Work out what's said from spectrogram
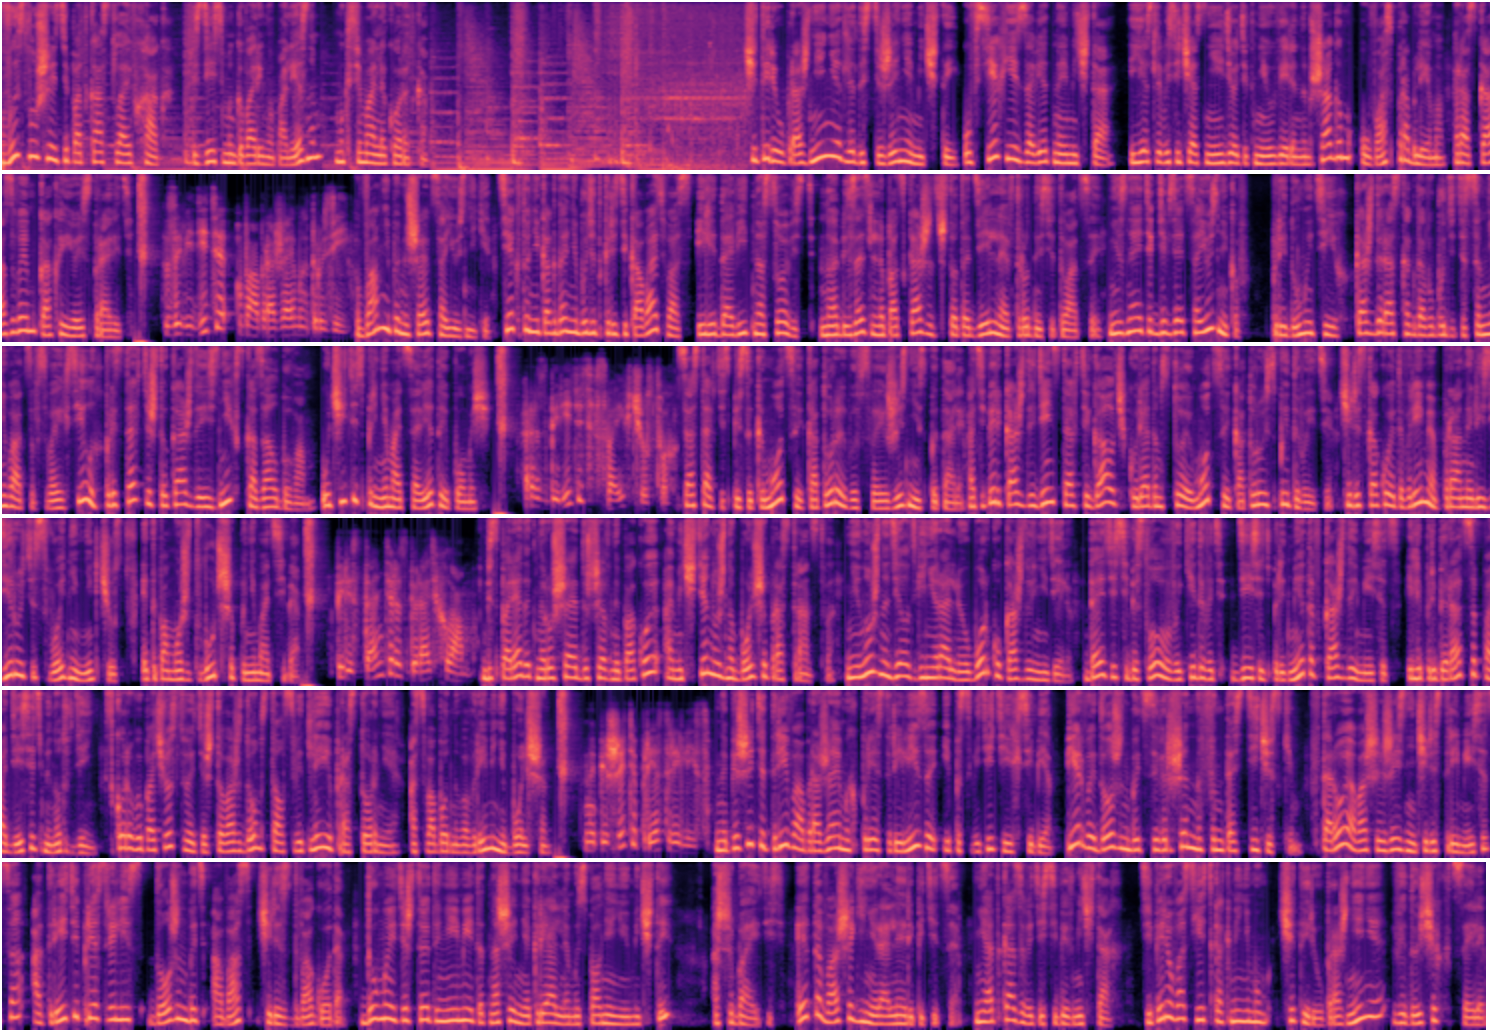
Вы слушаете подкаст «Лайфхак». Здесь мы говорим о полезном максимально коротко. Четыре упражнения для достижения мечты. У всех есть заветная мечта. И если вы сейчас не идете к ней уверенным шагом, у вас проблема. Рассказываем, как ее исправить. Заведите воображаемых друзей. Вам не помешают союзники. Те, кто никогда не будет критиковать вас или давить на совесть, но обязательно подскажет что-то дельное в трудной ситуации. Не знаете, где взять союзников? Придумайте их. Каждый раз, когда вы будете сомневаться в своих силах, представьте, что каждый из них сказал бы вам. Учитесь принимать советы и помощь. Разберитесь в своих чувствах. Составьте список эмоций, которые вы в своей жизни испытали. А теперь каждый день ставьте галочку рядом с той эмоцией, которую испытываете. Через какое-то время проанализируйте свой дневник чувств. Это поможет лучше понимать себя. Перестаньте разбирать хлам. Беспорядок нарушает душевный покой, а мечте нужно больше пространства. Не нужно делать генеральную уборку каждую неделю. Дайте себе слово выкидывать 10 предметов каждый месяц или прибираться по 10 минут в день. Скоро вы почувствуете, что ваш дом стал светлее и просторнее, а свободного времени больше. Напишите пресс-релиз. Напишите три воображаемых пресс-релиза и посвятите их себе. Первый должен быть совершенно фантастическим, второй о вашей жизни через три месяца, а третий пресс-релиз должен быть о вас через два года. Думаете, что это не имеет отношения к реальному исполнению мечты? Ошибаетесь. Это ваша генеральная репетиция. Не отказывайте себе в мечтах. Теперь у вас есть как минимум четыре упражнения, ведущих к цели.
